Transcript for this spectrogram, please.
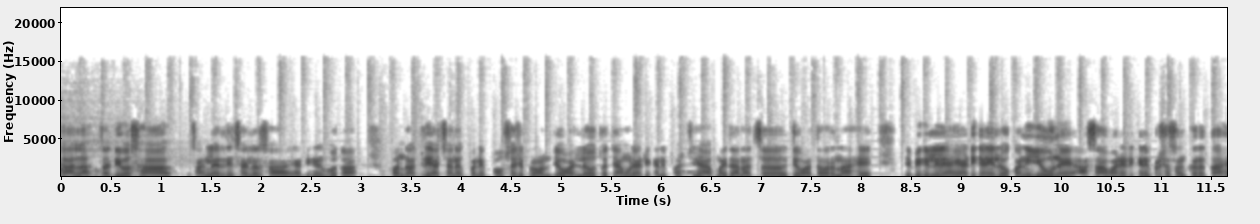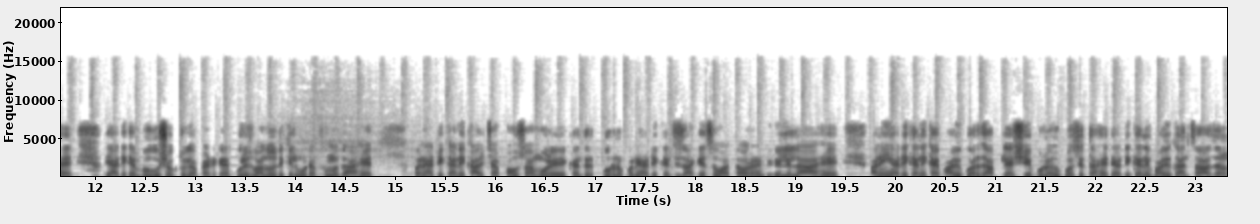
कालचा दिवस हा चांगल्या रीतीने चांगला हा या ठिकाणी होता. पण रात्री अचानकपणे पावसाचे प्रमाण जे वाढलं होतं त्यामुळे या ठिकाणी ह्या मैदानाचं जे वातावरण आहे ते बिघडलेले आहे. या ठिकाणी लोकांनी येऊ नये असं आव्हान या ठिकाणी प्रशासन करत आहे. या ठिकाणी बघू शकतो की आपल्या ठिकाणी पोलीस बांधव देखील मोठ्या प्रमाणात आहेत. पण या ठिकाणी कालच्या पावसामुळे एकंदरीत पूर्णपणे या ठिकाणच्या जागेचं वातावरण बिघडलेलं आहे. आणि या ठिकाणी काही भाविक वर्ग आपल्याशी बोलण्यास उपस्थित आहेत. या ठिकाणी भाविकांचा अजून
